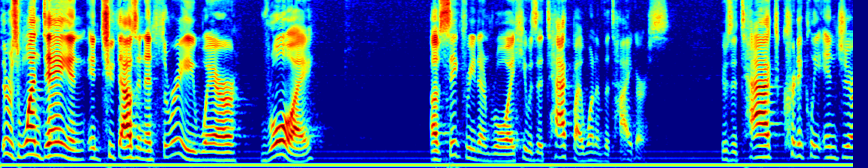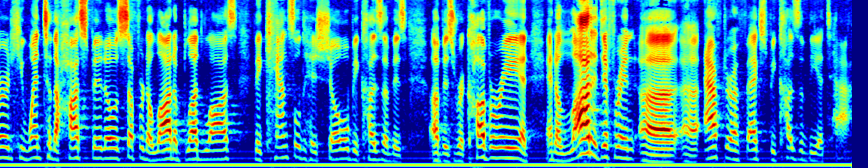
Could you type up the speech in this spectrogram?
there was one day in, in 2003 where Roy, of Siegfried and Roy, he was attacked by one of the tigers. He was attacked, critically injured. He went to the hospital, suffered a lot of blood loss. They canceled his show because of his, of his recovery and, and a lot of different uh, uh, after effects because of the attack.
